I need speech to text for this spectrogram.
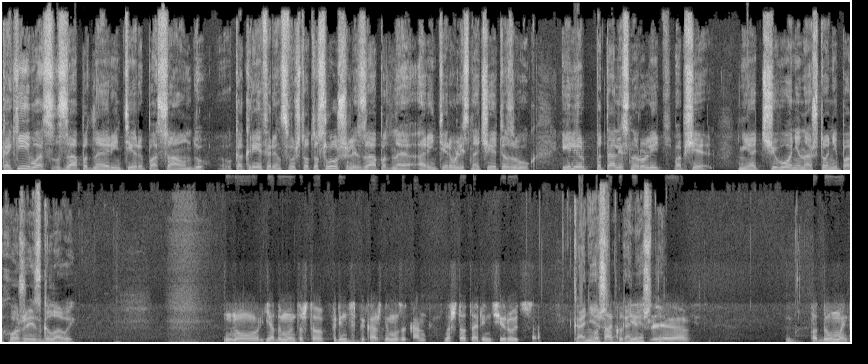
Какие у вас западные ориентиры по саунду? Как референс вы что-то слушали, западное, ориентировались на чей-то звук? Или пытались нарулить вообще ни от чего, ни на что не похожее из головы? Ну, я думаю, то, что, в принципе, каждый музыкант на что-то ориентируется. Конечно, вот так вот, конечно. если подумать,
